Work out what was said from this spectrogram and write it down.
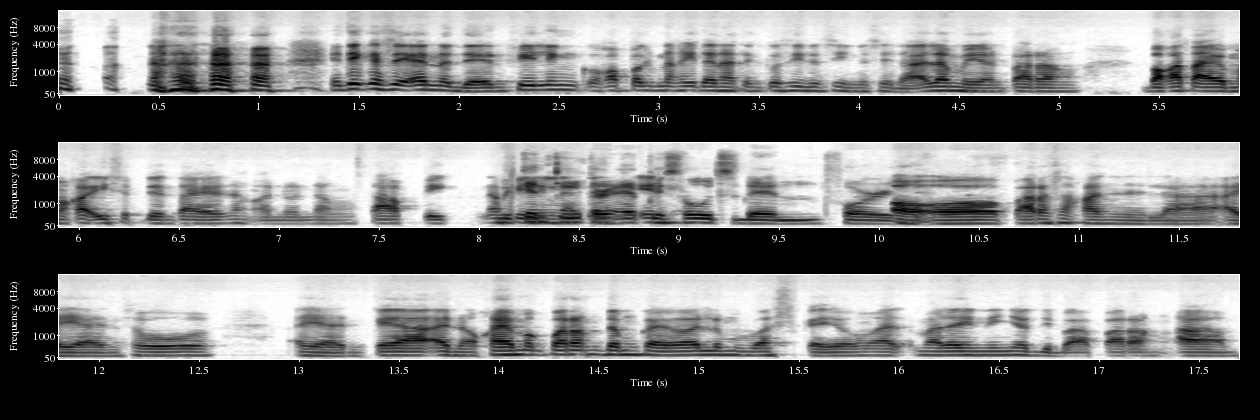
Hindi kasi ano din, feeling ko kapag nakita natin kung sino-sino sila, alam mo yun, parang baka tayo makaisip din tayo ng ano ng topic na We can cater natin in- episodes then for them. Oo, para sa kanila. Ayan. So, ayan. Kaya ano, kaya magparamdam kayo, lumabas kayo. Ma- Malay ninyo, 'di ba? Parang um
